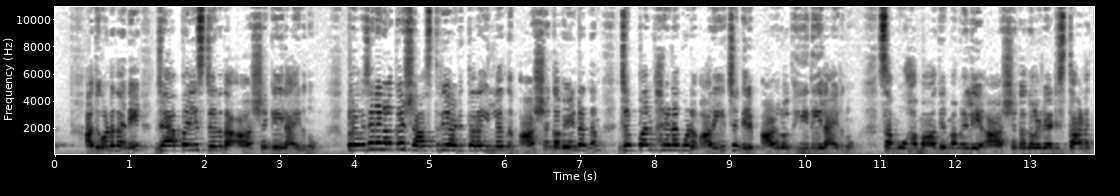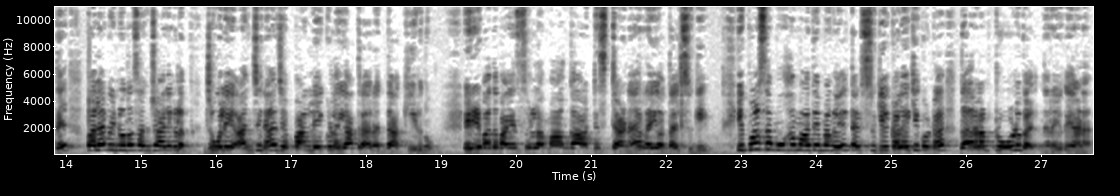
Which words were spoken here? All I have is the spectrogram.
അതുകൊണ്ട് തന്നെ ജാപ്പനീസ് ജനത ആശങ്കയിലായിരുന്നു. പ്രവചനങ്ങൾക്ക് ശാസ്ത്രീയ അടിത്തറ ഇല്ലെന്നും ആശങ്ക വേണ്ടെന്നും ജപ്പാൻ ഭരണകൂടം അറിയിച്ചെങ്കിലും ആളുകൾ ഭീതിയിലായിരുന്നു. സമൂഹ മാധ്യമങ്ങളിലെ ആശങ്കകളുടെ അടിസ്ഥാനത്തിൽ പല വിനോദസഞ്ചാരികളും ജൂലൈ അഞ്ചിന് ജപ്പാനിലേക്കുള്ള യാത്ര റദ്ദാക്കിയിരുന്നു. എഴുപത് വയസ്സുള്ള മാങ്ക ആർട്ടിസ്റ്റാണ് റയോ തൽസുഗി. ഇപ്പോൾ സമൂഹ മാധ്യമങ്ങളിൽ തൽസുഗിയെ കളിയാക്കിക്കൊണ്ട് ധാരാളം ട്രോളുകൾ നിറയുകയാണ്.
